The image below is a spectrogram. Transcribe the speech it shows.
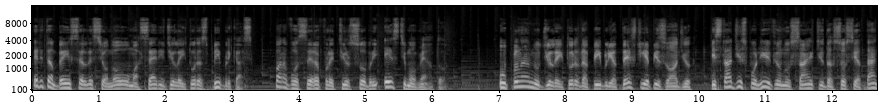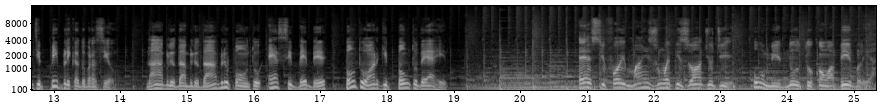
Ele também selecionou uma série de leituras bíblicas para você refletir sobre este momento. O plano de leitura da Bíblia deste episódio está disponível no site da Sociedade Bíblica do Brasil www.sbb.org.br este foi mais um episódio de Um Minuto com a Bíblia,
